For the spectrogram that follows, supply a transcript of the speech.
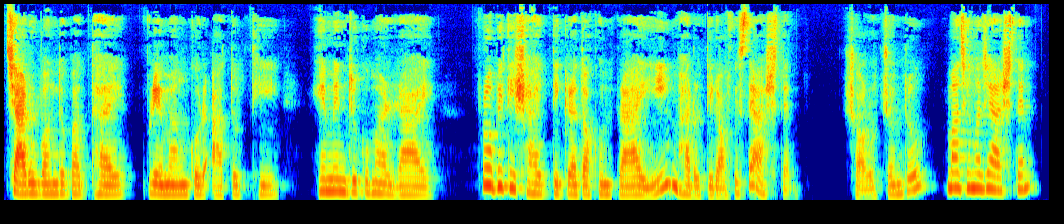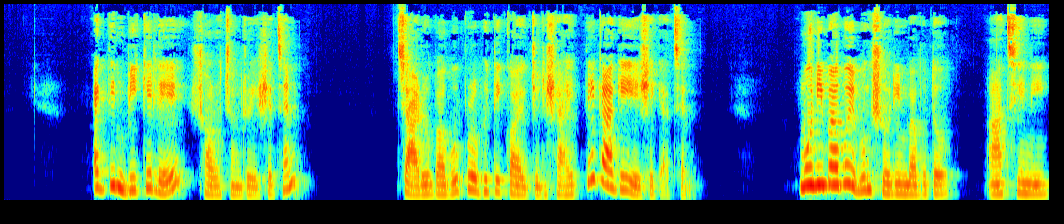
চারু বন্দ্যোপাধ্যায় প্রেমাঙ্কর আতর্থী হেমেন্দ্র কুমার রায়, প্রভৃতি সাহিত্যিকরা তখন প্রায়ই ভারতীর অফিসে আসতেন। শরৎচন্দ্র মাঝে মাঝে আসতেন। একদিন বিকেলে শরৎচন্দ্র এসেছেন। চারুবাবু প্রভৃতি কয়েকজন সাহিত্যিক আগেই এসে গেছেন। মণিবাবু এবং সরিনবাবু তো আছেনই।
